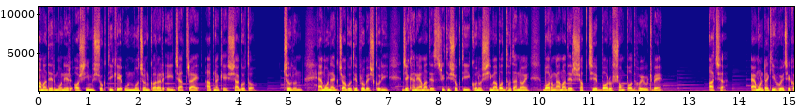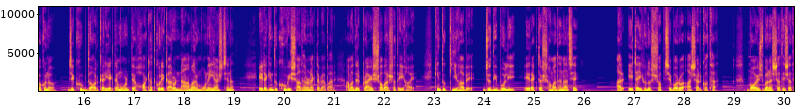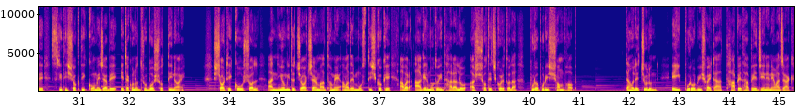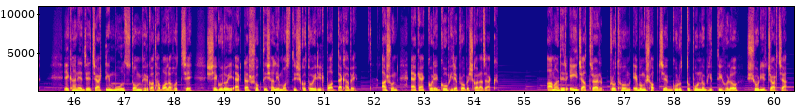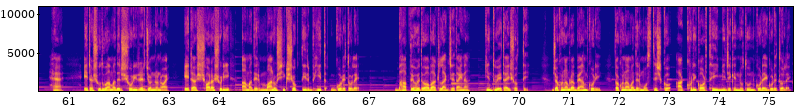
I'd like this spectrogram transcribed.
আমাদের মনের অসীম শক্তিকে উন্মোচন করার এই যাত্রায় আপনাকে স্বাগত। চলুন, এমন এক জগতে প্রবেশ করি, যেখানে আমাদের স্মৃতিশক্তি কোনো সীমাবদ্ধতা নয়, বরং আমাদের সবচেয়ে বড় সম্পদ হয়ে উঠবে। আচ্ছা এমনটা কি হয়েছে কখনো, যে খুব দরকারি একটা মুহূর্তে হঠাৎ করে কারও নাম আর মনেই আসছে না? এটা কিন্তু খুবই সাধারণ একটা ব্যাপার, আমাদের প্রায় সবার সাথেই হয়। কিন্তু কি হবে, যদি বলি, এর একটা সমাধান আছে? আর এটাই হলো সবচেয়ে বড় আশার কথা। বয়স বাড়ার সাথে সাথে স্মৃতিশক্তি কমে যাবে, এটা কোনো ধ্রুব সত্যি নয়। সঠিক কৌশল আর নিয়মিত চর্চার মাধ্যমে আমাদের মস্তিষ্ককে আবার আগের মতোই ধারালো আর সতেজ করে তোলা পুরোপুরি সম্ভব। তাহলে চলুন, এই পুরো বিষয়টা ধাপে ধাপে জেনে নেওয়া যাক। এখানে যে চারটি মূল স্তম্ভের কথা বলা হচ্ছে, সেগুলোই একটা শক্তিশালী মস্তিষ্ক তৈরির পথ দেখাবে। আসুন, এক এক করে গভীরে প্রবেশ করা যাক। আমাদের এই যাত্রার প্রথম এবং সবচেয়ে গুরুত্বপূর্ণ ভিত্তি হল শরীর চর্চা। হ্যাঁ এটা শুধু আমাদের শরীরের জন্য নয়, এটা সরাসরি আমাদের মানসিক শক্তির ভিত গড়ে তোলে। ভাবতে হয়তো অবাক লাগছে, তাই না? কিন্তু এটাই সত্যি। যখন আমরা ব্যায়াম করি, তখন আমাদের মস্তিষ্ক আক্ষরিক অর্থেই নিজেকে নতুন করে গড়ে তোলে।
